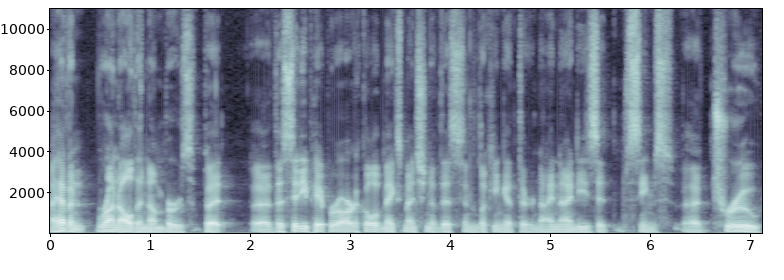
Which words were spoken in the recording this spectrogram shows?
I haven't run all the numbers, but uh, the City Paper article makes mention of this, and looking at their 990s, it seems uh, true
